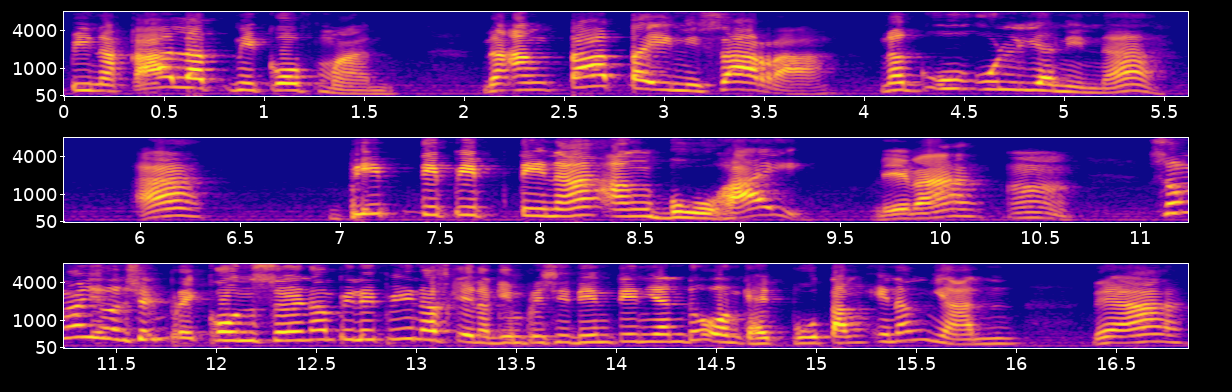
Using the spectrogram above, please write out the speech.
Pinakalat ni Kaufman na ang tatay ni Sara nag-uulyanin na. Ha? 50-50 na ang buhay. Di ba? Mm. So ngayon, syempre, concern ang Pilipinas kaya naging presidente niyan doon, kahit putang inang yan, di ba?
